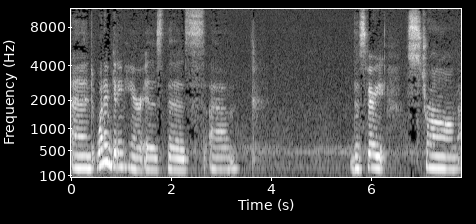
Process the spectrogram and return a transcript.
And what I'm getting here is this um, this very strong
